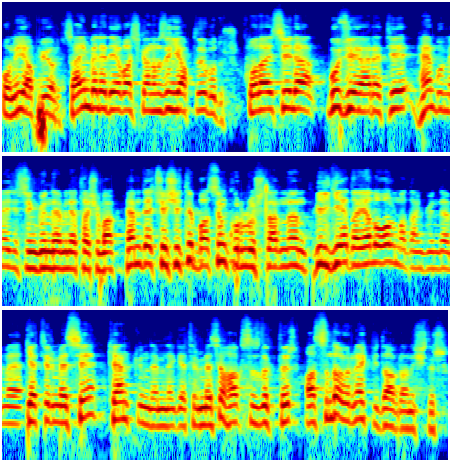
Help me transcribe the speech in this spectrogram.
onu yapıyoruz. Sayın Belediye Başkanımızın yaptığı budur. Dolayısıyla bu ziyareti hem bu meclisin gündemine taşımak hem de çeşitli basın kuruluşlarının bilgiye dayalı olmadan gündeme getirmesi, kent gündemine getirmesi haksızlıktır. Aslında örnek bir davranıştır.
